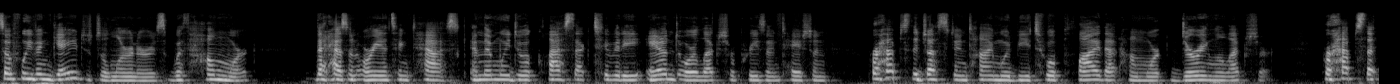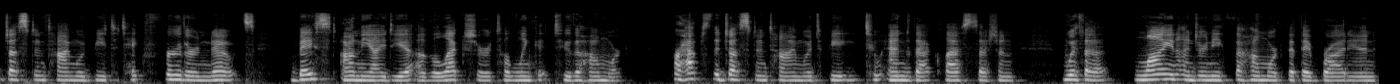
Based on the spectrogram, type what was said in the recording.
So if we've engaged the learners with homework that has an orienting task, and then we do a class activity and or lecture presentation, perhaps the just in time would be to apply that homework during the lecture. Perhaps that just in time would be to take further notes based on the idea of the lecture to link it to the homework. Perhaps the just in time would be to end that class session with a line underneath the homework that they brought in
